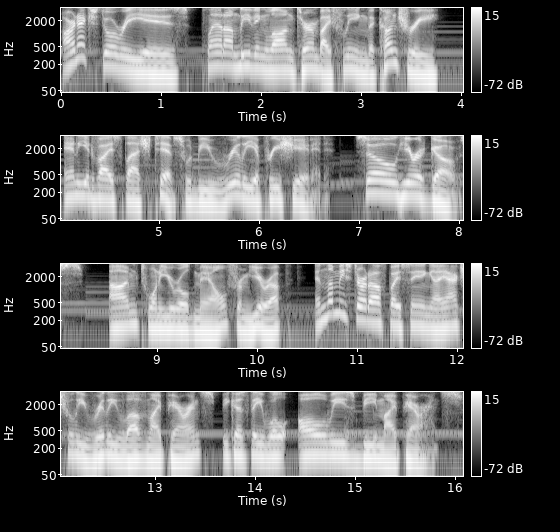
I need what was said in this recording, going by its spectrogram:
Our next story is plan on leaving long term by fleeing the country. Any advice slash tips would be really appreciated. So here it goes. I'm 20 year old male from Europe, and let me start off by saying I actually really love my parents because they will always be my parents.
